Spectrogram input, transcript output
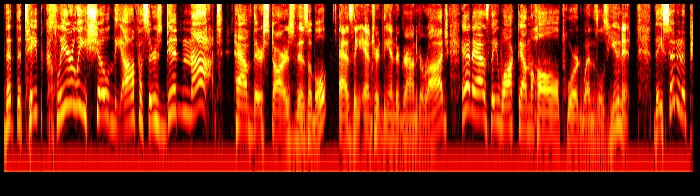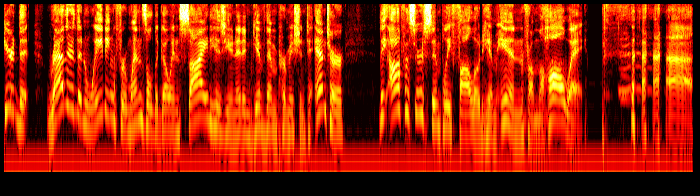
that the tape clearly showed the officers did not have their stars visible as they entered the underground garage and as they walked down the hall toward Wenzel's unit. They said it appeared that rather than waiting for Wenzel to go inside his unit and give them permission to enter, the officer simply followed him in from the hallway.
